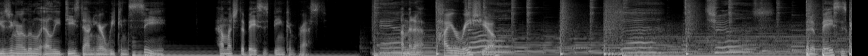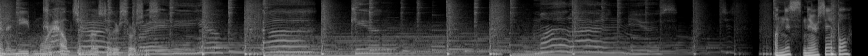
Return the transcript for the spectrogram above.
Using our little LEDs down here, we can see how much the bass is being compressed. I'm at a higher ratio, but a bass is going to need more help than most other sources. On this snare sample,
